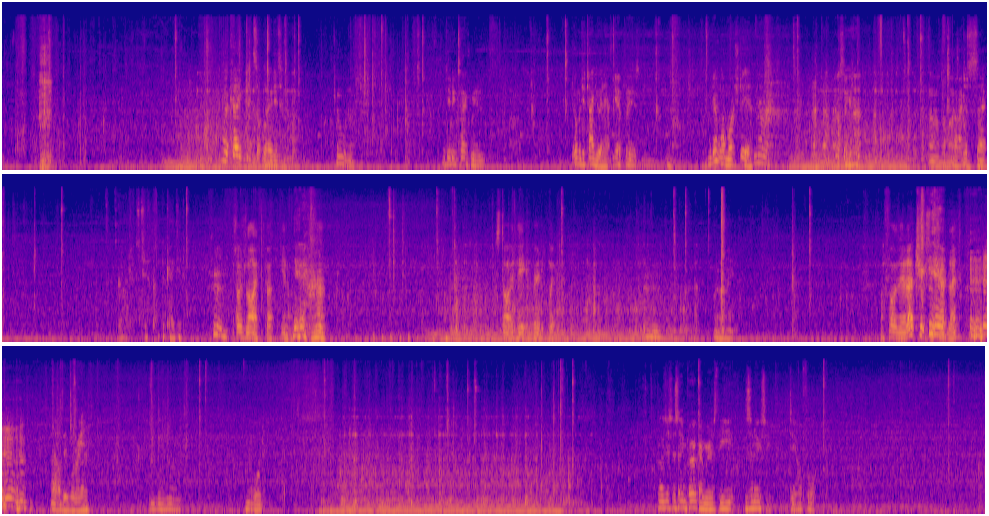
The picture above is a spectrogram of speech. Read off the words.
Okay, it's uploaded. Oh, look. Did you tag me in? Do you want me to tag you in it? Yeah, please. You don't want much, do you? No. Nothing in that. Oh, my Alright, just a sec. God, it's too complicated. Hmm. So is life, but you know. Yeah. Started heating really quick. Mm. Right. I thought the electrics had Yeah. tripped then. That'll be worrying. You've been annoying. It would. Just the same programmer as the Zanussi DL4.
